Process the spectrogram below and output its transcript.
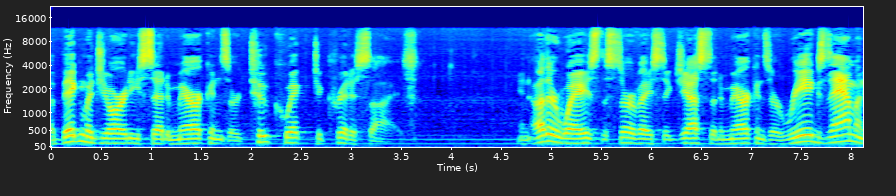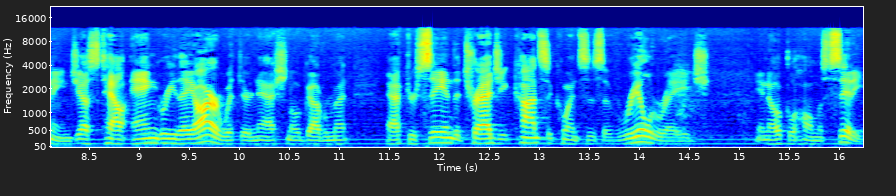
A big majority said Americans are too quick to criticize. In other ways, the survey suggests that Americans are re examining just how angry they are with their national government after seeing the tragic consequences of real rage in Oklahoma City.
